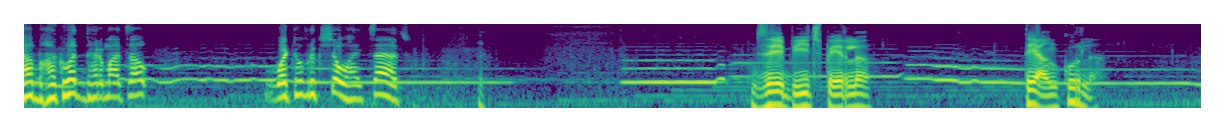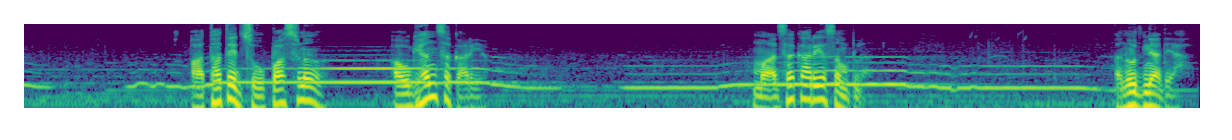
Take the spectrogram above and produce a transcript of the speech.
या भागवत धर्माचा वटवृक्ष व्हायचाय अजून. जे बीज पेरलं ते अंकुरलं. आता ते जोपासणं अवघ्यांचं कार्य. माझं कार्य संपलं. अनुज्ञा द्या.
